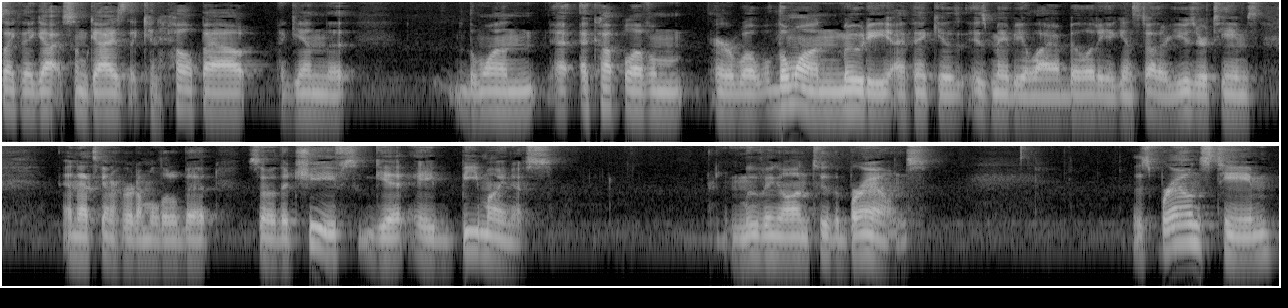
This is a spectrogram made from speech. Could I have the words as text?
like they got some guys that can help out. Again, the the one, a couple of them, or well, the one Moody, I think is is maybe a liability against other user teams, and that's going to hurt them a little bit. So the Chiefs get a B minus. Moving on to the Browns. This Browns team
